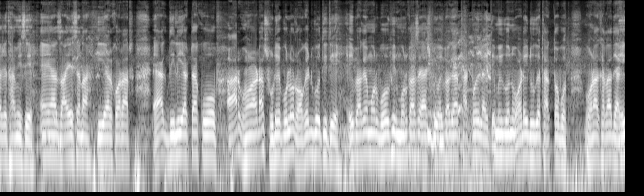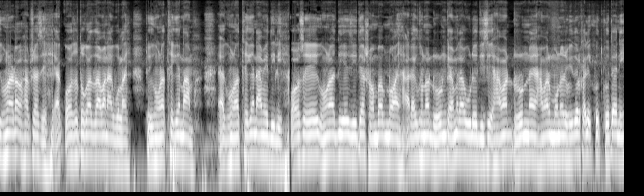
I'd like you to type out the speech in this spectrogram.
আসে থামিছে এ আর যাইছে না, কি আর করার? এক দিলি একটা কোপ, আর ঘোড়াটা ছুটে পড়ল রকেট গতিতে। এই পাকে মোর বউ ফির মোর কাছে আসবি, ওই পাকে আর থাকবোই লাই। তুমি কোনো অড়াই ঢুকে থাকতো বোধ ঘোড়া খেলা দেয় এই ঘোড়াটাও হাফসাছে এক কস তোকা যাবা না বলাই। তুই ঘোড়ার থেকে নাম। এক ঘোড়ার থেকে নামে দিলি। কসে এই ঘোড়া দিয়ে জিতা সম্ভব নয়। আর এক ধরনের ড্রোন ক্যামেরা উড়ে দিছে। আমার ড্রোন নাই, আমার মনের ভিতর খালি খুঁতখুতানি।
